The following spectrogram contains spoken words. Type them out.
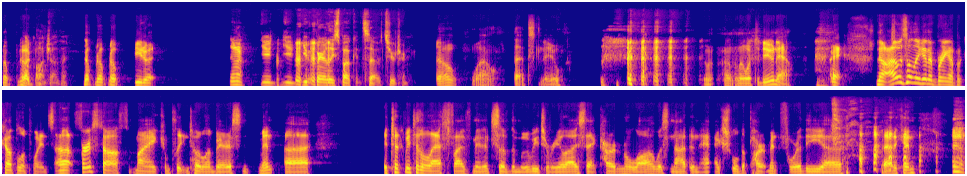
Nope. Go go ahead, on, Jonathan. Nope. Nope. Nope. You do it. No, no, you you you barely spoken, so it's your turn. Oh well, that's new. I don't know what to do now. All right. No, I was only going to bring up a couple of points. Uh, first off, my complete and total embarrassment. Uh, it took me to the last five minutes of the movie to realize that cardinal law was not an actual department for the uh, Vatican.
